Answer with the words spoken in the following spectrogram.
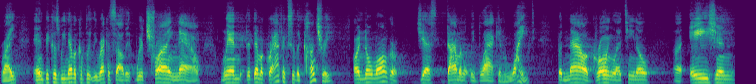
right? And because we never completely reconciled it, we're trying now when the demographics of the country are no longer just dominantly black and white, but now a growing Latino, uh, Asian,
